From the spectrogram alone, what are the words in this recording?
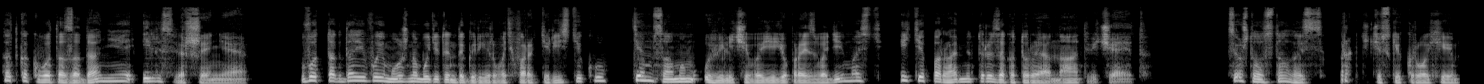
от какого-то задания или свершения. Вот тогда его и можно будет интегрировать в характеристику, тем самым увеличивая ее производимость и те параметры, за которые она отвечает. Все, что осталось, практически крохи,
